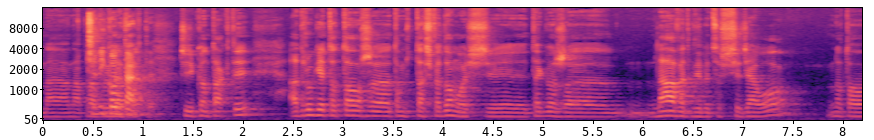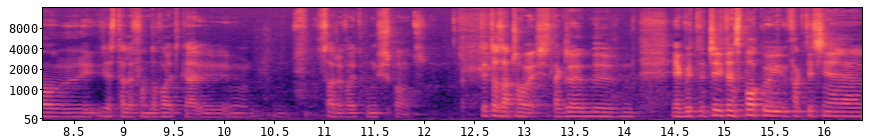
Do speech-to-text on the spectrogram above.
na, na Czyli kontakty. czyli kontakty, a drugie to to, że ta świadomość y, tego, że nawet gdyby coś się działo, no to jest telefon do Wojtka. Sorry Wojtku, musisz pomóc. Ty to zacząłeś, także jakby, czyli ten spokój faktycznie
